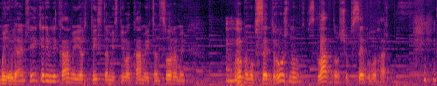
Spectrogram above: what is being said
ми являємося і керівниками, і артистами, і співаками, і танцорами. Робимо все дружно, складно, щоб все було гарно.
